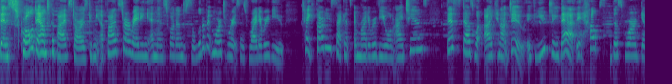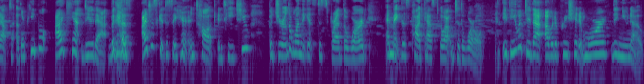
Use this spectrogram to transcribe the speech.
then scroll down to the five stars, give me a five star rating, and then scroll down just a little bit more to where it says write a review. Take 30 seconds and write a review on iTunes. This does what I cannot do. If you do that, it helps this word get out to other people. I can't do that because I just get to sit here and talk and teach you, but you're the one that gets to spread the word and make this podcast go out into the world. If you would do that, I would appreciate it more than you know.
